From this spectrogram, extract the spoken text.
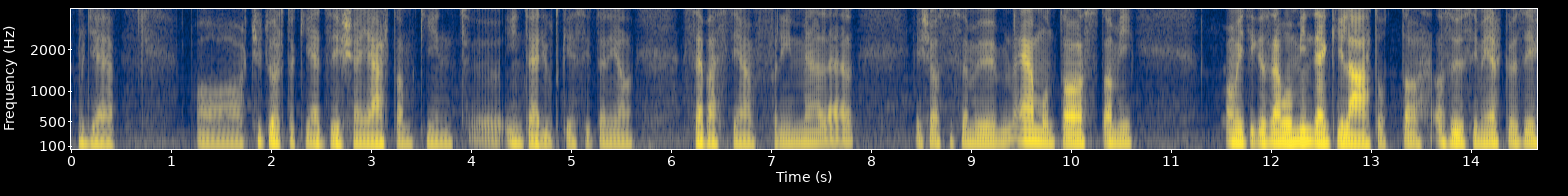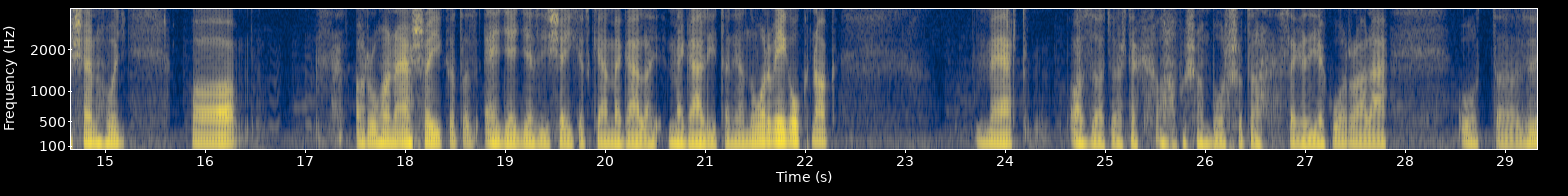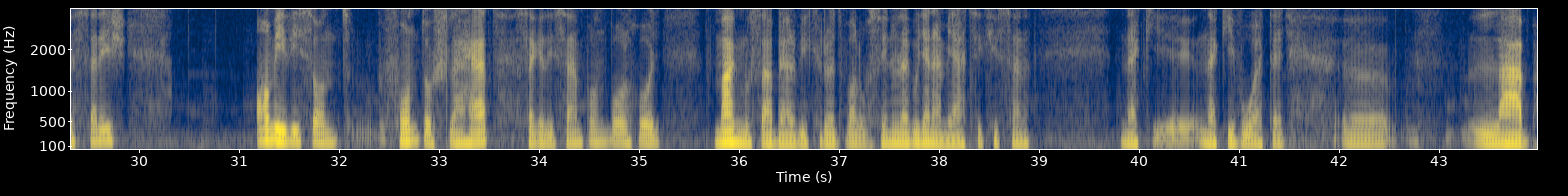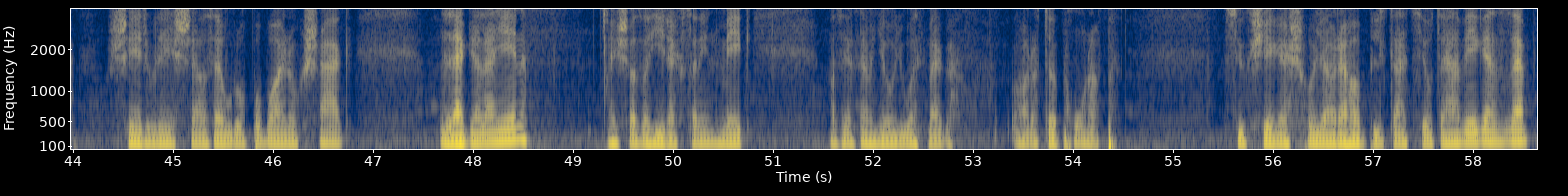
Ugye a csütörtöki edzésen jártam kint interjút készíteni a Sebastian Frimmellel, és azt hiszem ő elmondta azt, ami, amit igazából mindenki látott az őszi mérkőzésen, hogy a, a rohanásaikat, az egyegyezéseiket kell megáll, megállítani a norvégoknak, mert azzal törtek alaposan borsot a szegediek orra alá ott az ősszel is. Ami viszont fontos lehet szegedi szempontból, hogy Magnus Abelvikröd valószínűleg ugye nem játszik, hiszen neki, neki volt egy ö, láb sérülése az Európa bajnokság legelején, és az a hírek szerint még azért nem gyógyult meg arra több hónap szükséges, hogy a rehabilitációt elvégezze,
